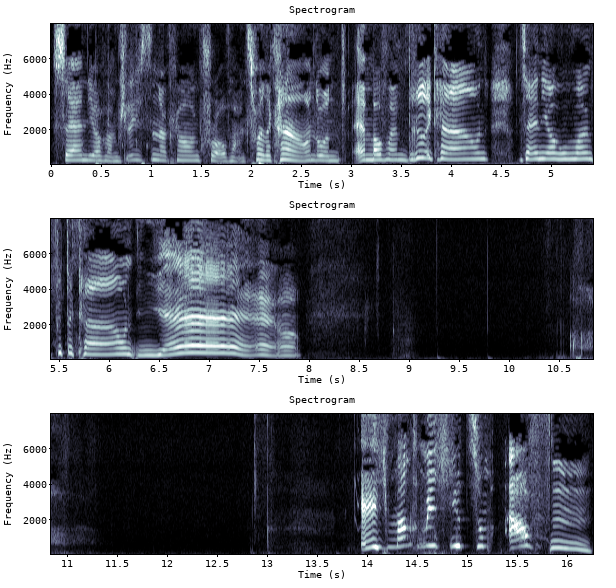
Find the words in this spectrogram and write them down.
Sandy auf meinem schlechtesten Account, Crow auf meinem zweiten Account und Amber auf meinem dritten Account und Sandy auf meinem vierten Account. Yeah! Ich mach mich hier zum Affen.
